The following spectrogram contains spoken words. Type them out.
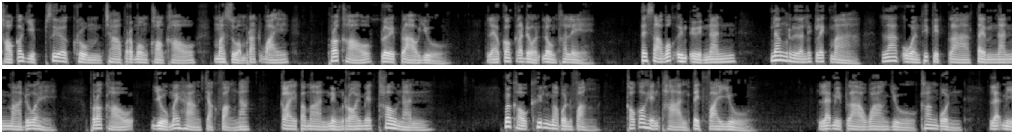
เขาก็หยิบเสื้อคลุมชาวประมงของเขามาสวมรัดไว้ เพราะเขาเปลือยเปล่าอยู่ แล้วก็กระโดดลงทะเล แต่สาวกอื่นๆนั้น นั่งเรือเล็กๆมา ลากอวนที่ติดปลาเต็มนั้นมาด้วย เพราะเขาอยู่ไม่ห่างจากฝั่งนัก ไกลประมาณหนึ่งร้อยเมตรเท่านั้น เมื่อเขาขึ้นมาบนฝั่ง เขาก็เห็นฐานติดไฟอยู่ และมีปลาวางอยู่ข้างบน และมี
